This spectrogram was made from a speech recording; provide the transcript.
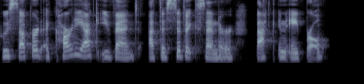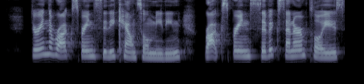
who suffered a cardiac event at the Civic Center back in April. During the Rock Springs City Council meeting, Rock Springs Civic Center employees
